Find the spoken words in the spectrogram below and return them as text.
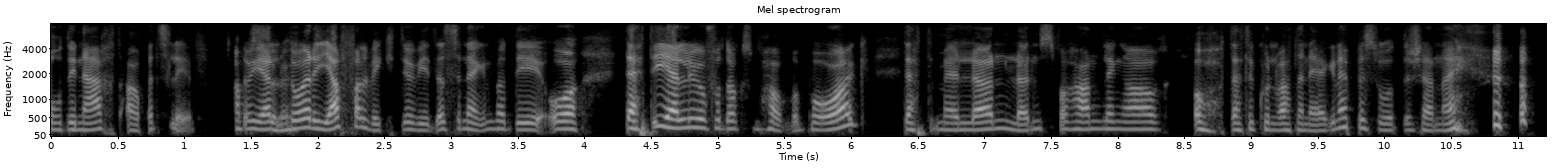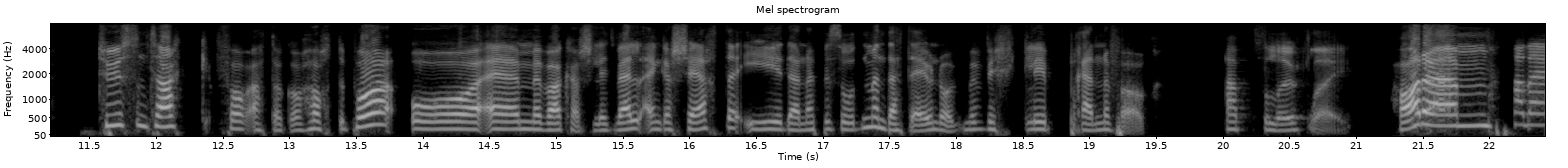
ordinært arbeidsliv. Absolutt. da er det iallfall viktig å vite sin egen verdi. Og dette gjelder jo for dere som hører på òg. Dette med lønn, lønnsforhandlinger. Åh, dette kunne vært en egen episode, kjenner jeg. Tusen takk for at dere hørte på. Og eh, vi var kanskje litt vel engasjerte i denne episoden, men dette er jo noe vi virkelig brenner for. Absolutely. Ha det! Ha det!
